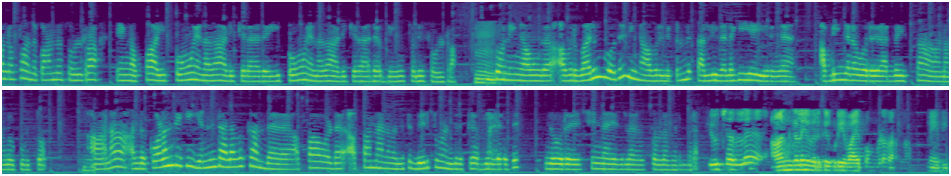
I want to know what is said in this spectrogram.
பண்ணப்போ அந்த குழந்தை சொல்றா எங்க அப்பா இப்பவும் என்னதான் அடிக்கிறாரு இப்பவும் என்னதான் அடிக்கிறாரு அப்படின்னு சொல்லி சொல்றான். சோ நீங்க அவங்க அவர் வரும்போது நீங்க அவர்கிட்ட இருந்து தள்ளி விலகியே இருங்க அப்படிங்கிற ஒரு அட்வைஸ் தான் நாங்க கொடுத்தோம். ஆனா அந்த குழந்தைக்கு எந்த அளவுக்கு அந்த அப்பாவோட அப்பா மேல வந்துட்டு வெறுப்பு வந்திருக்கு அப்படிங்கறது இந்த ஒரு சின்ன இதுல சொல்ல விரும்புறேன். ஃபியூச்சர்ல ஆண்களே இருக்கக்கூடிய வாய்ப்பும் கூட வரலாம். மேபி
